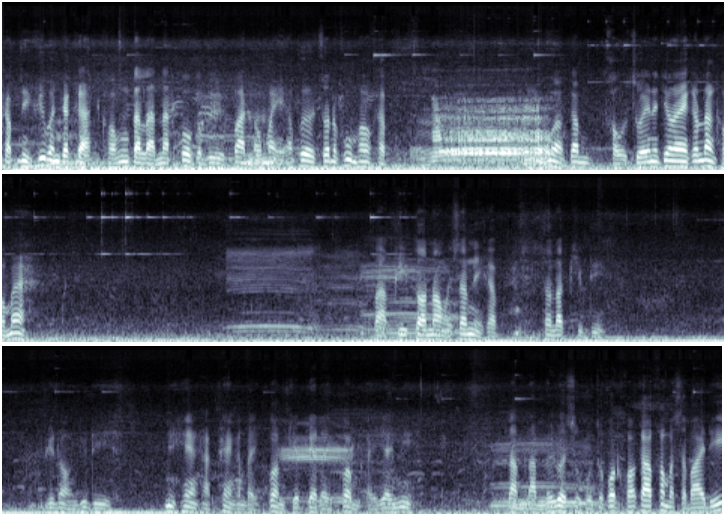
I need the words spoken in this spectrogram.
ครับนี่คือบรรยากาศของตลาดนัดโคกระบือบ้านหนองใหม่อำเภอสวนภูมิเฮาครับหัวกำเขาสวยนะเจ้านายกำลังเขามาฝากพี่ตอนน้องไว้ซ้ำนี่ครับสำหรับคลิปนี้พี่น้องอยู่ดี มีแห้งหักแพงกันไปความเก็บใจใดความไข่ใยมี ลำลำไปด้วยสุขุมสุขนขอกล่าวเข้ามาสบายดี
